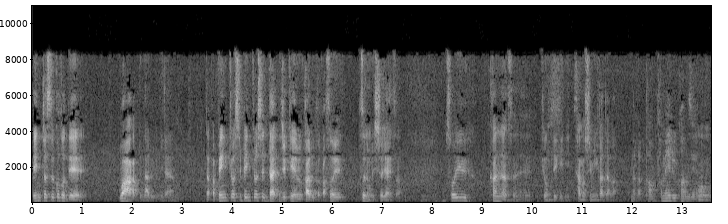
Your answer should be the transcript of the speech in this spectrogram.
延長することでわーってなるみたいな。だから勉強して勉強して大受験受かるとかそういうそういうのも一緒じゃないですか。そういう感じなんですよね。基本的に。楽しみ方が、なんかたためる感じの、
